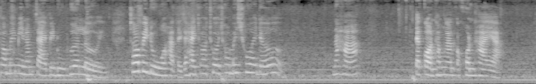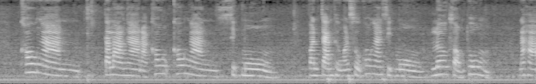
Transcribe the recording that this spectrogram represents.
ชอบไม่มีน้ำใจไปดูเพื่อนเลย ชอบไปดูค่ะ แต่จะให้ชอบช่วยชอบไม่ช่วยเด้อนะคะ แต่ก่อนทำงานกับคนไทยอะเข้างานตารางงานอะเข้าเข้างาน 10โมงวันจันทร์ถึงวันศุกร์เข้างาน 10โมงเลิก2ทุ่มนะคะ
